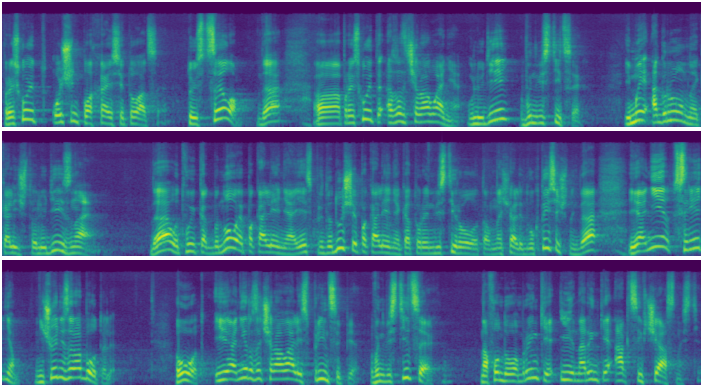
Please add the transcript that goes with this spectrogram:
Происходит очень плохая ситуация. То есть в целом да, а, происходит разочарование у людей в инвестициях. И мы огромное количество людей знаем. Да, вот вы как бы новое поколение, а есть предыдущее поколение, которое инвестировало там в начале 2000-х, да, и они в среднем ничего не заработали. Вот. И они разочаровались в принципе в инвестициях на фондовом рынке и на рынке акций в частности.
